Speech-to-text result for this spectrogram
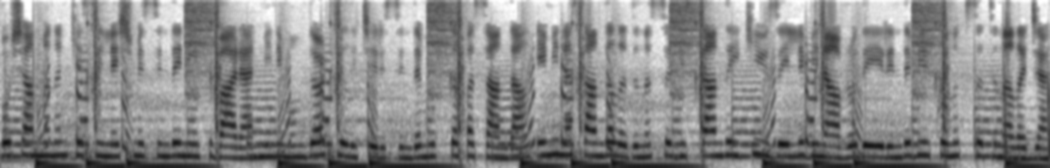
boşanmanın kesinleşmesinden itibaren minimum 4 yıl içerisinde Mustafa Sandal, Emine Sandal adına Sırbistan'da 250 bin avro değerinde bir konut satın alacak.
